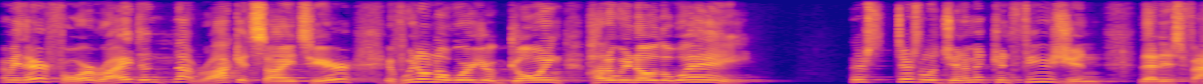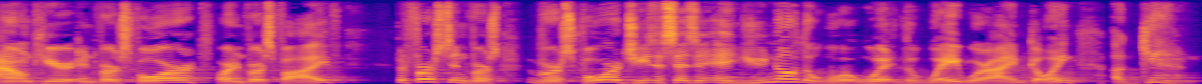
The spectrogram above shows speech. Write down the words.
I mean, therefore, right? Not rocket science here. If we don't know where you're going, how do we know the way? There's, there's legitimate confusion that is found here in verse 4 or in verse 5. But first in verse, verse 4, Jesus says, and you know the way, the way where I am going. Again,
